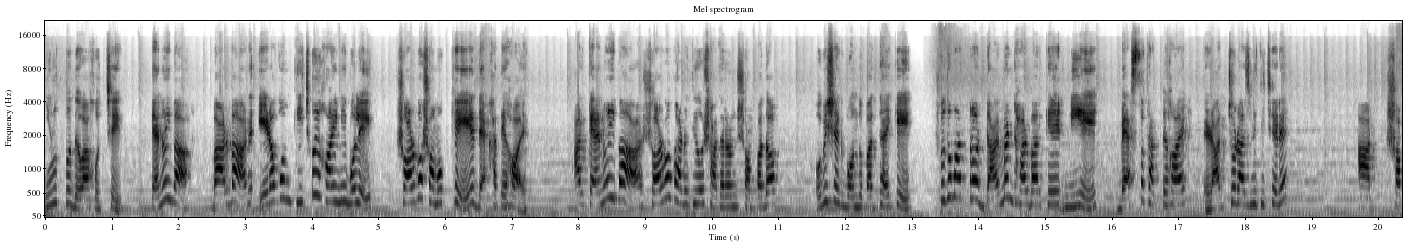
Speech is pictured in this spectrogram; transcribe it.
গুরুত্ব দেওয়া হচ্ছে। কেনই বা বারবার এরকম কিছুই হয়নি বলে সর্বসমক্ষে দেখাতে হয়। আর কেনই বা সর্বভারতীয় সাধারণ সম্পাদক অভিষেক বন্দ্যোপাধ্যায়কে শুধুমাত্র ডায়মন্ড হারবারকে নিয়ে ব্যস্ত থাকতে হয় রাজ্য রাজনীতি ছেড়ে? আর সব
